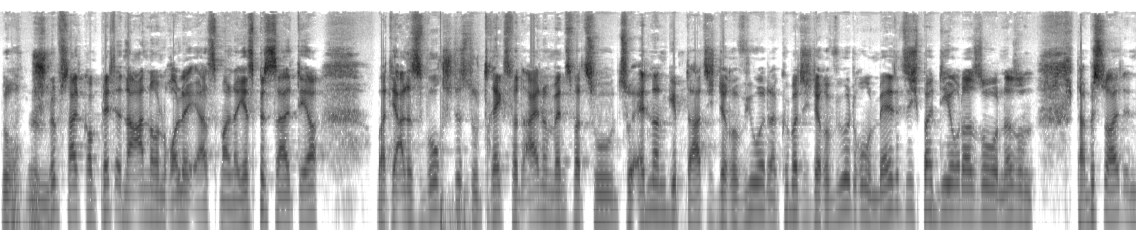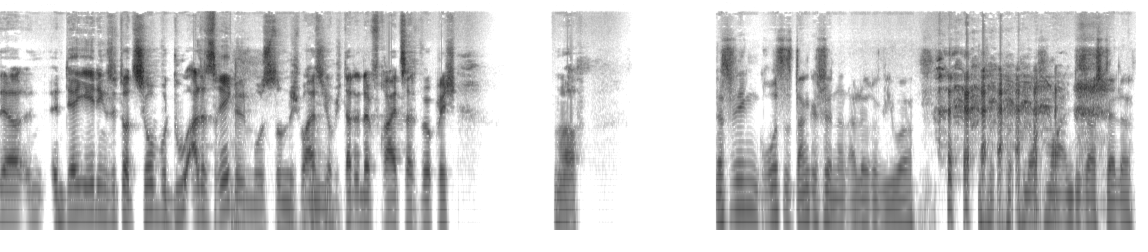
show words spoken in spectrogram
Du, du Mhm. schlüpfst halt komplett in einer anderen Rolle erstmal. Ne? Jetzt bist du halt der, was dir alles wurscht ist, du trägst was ein und wenn es was zu, zu ändern gibt, da hat sich der Reviewer, da kümmert sich der Reviewer drum und meldet sich bei dir oder so. Ne? so da bist du halt in, der, in, in derjenigen Situation, wo du alles regeln musst. Und ich weiß Mhm. nicht, ob ich das in der Freizeit wirklich. Ja, Deswegen großes Dankeschön an alle Reviewer. Nochmal an dieser Stelle.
